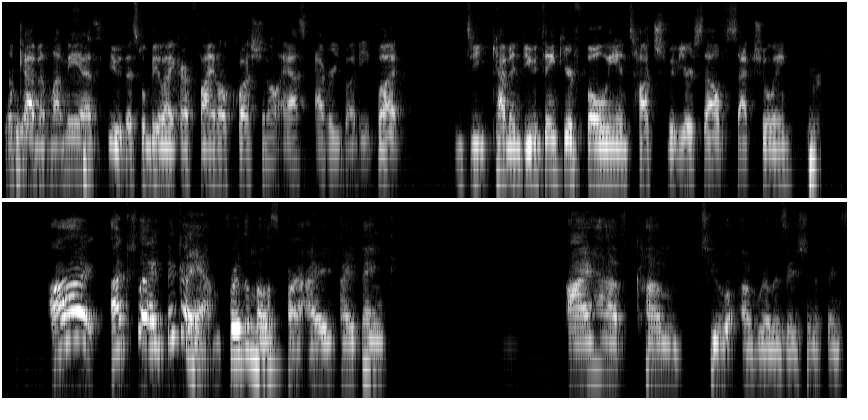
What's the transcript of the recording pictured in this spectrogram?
Well, Cool. Kevin, let me ask you. This will be like our final question. I'll ask everybody. But do, Kevin, do you think you're fully in touch with yourself sexually? I actually I think I am for the most part. I I think I have come to a realization of things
